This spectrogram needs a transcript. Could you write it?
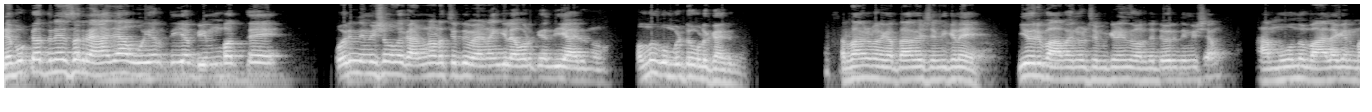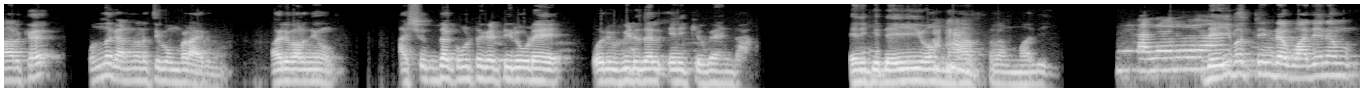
നെബുക്കത്തിനേസർ രാജാവ് ഉയർത്തിയ ബിംബത്തെ ഒരു നിമിഷം ഒന്ന് കണ്ണടച്ചിട്ട് വേണമെങ്കിൽ അവർക്ക് എന്ത് ചെയ്യായിരുന്നു? ഒന്ന് കുമ്പിട്ട് കൊടുക്കായിരുന്നു. കർത്താവിന് പറഞ്ഞു കർത്താവെ ക്ഷമിക്കണേ. ഈ ഒരു പാവനോട് ക്ഷമിക്കണേ എന്ന് പറഞ്ഞിട്ട് ഒരു നിമിഷം ആ മൂന്ന് ബാലകന്മാർക്ക് ഒന്ന് കണ്ണടച്ച് കുമ്പിടായിരുന്നു അവർ പറഞ്ഞു അശുദ്ധ കൂട്ടുകെട്ടിലൂടെ ഒരു വിടുതൽ എനിക്ക് വേണ്ട. എനിക്ക് ദൈവം മാത്രം മതി. ദൈവത്തിന്റെ വചനം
